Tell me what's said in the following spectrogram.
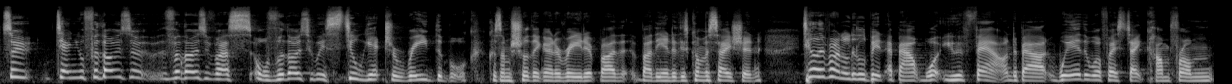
So, Daniel, for those for those of us, or for those who are still yet to read the book, because I'm sure they're going to read it by the, by the end of this conversation, tell everyone a little bit about what you have found about where the welfare state come from,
